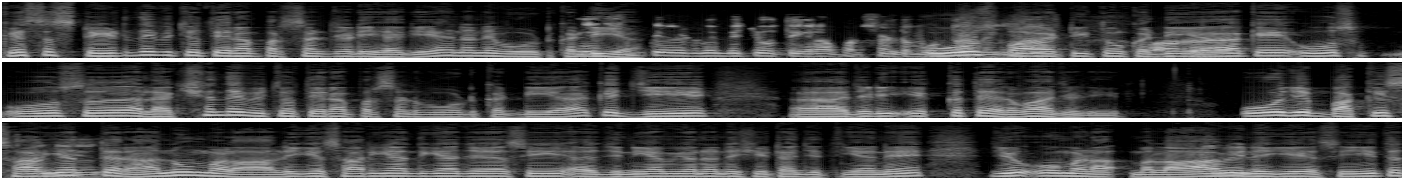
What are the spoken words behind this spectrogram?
ਕਿਸ ਸਟੇਟ ਦੇ ਵਿੱਚੋਂ 13% ਜਿਹੜੀ ਹੈਗੀ ਆ ਇਹਨਾਂ ਨੇ ਵੋਟ ਕੱਢੀ ਆ। ਸਟੇਟ ਦੇ ਵਿੱਚੋਂ 13% ਵੋਟਾਂ ਉਸ ਪਾਰਟੀ ਤੋਂ ਕੱਢੀ ਆ ਕਿ ਉਸ ਉਸ ਇਲੈਕਸ਼ਨ ਦੇ ਵਿੱਚੋਂ 13% ਵੋਟ ਕੱਢੀ ਆ ਕਿ ਜੇ ਜਿਹੜੀ ਇੱਕ ਧਿਰ ਵਾ ਜਿਹੜੀ ਉਹ ਜੇ ਬਾਕੀ ਸਾਰੀਆਂ। ਧਿਰਾਂ ਨੂੰ ਮਿਲਾ ਲਈਏ ਸਾਰੀਆਂ ਦੀਆਂ ਜੇ ਅਸੀਂ ਜਿੰਨੀਆਂ ਵੀ ਉਹਨਾਂ ਨੇ ਸੀਟਾਂ ਜਿੱਤੀਆਂ ਨੇ ਜੇ ਉਹ ਮਿਲਾ- ਵੀ ਲਈਏ ਅਸੀਂ ਤੇ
